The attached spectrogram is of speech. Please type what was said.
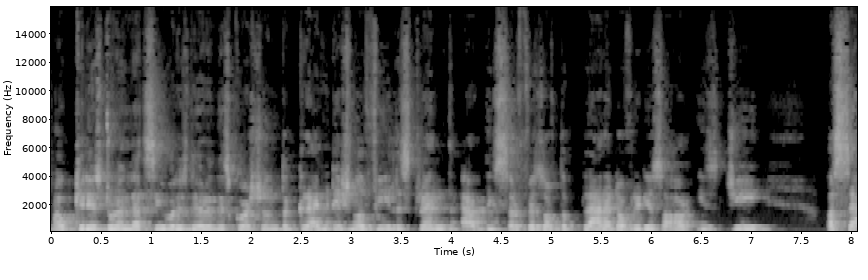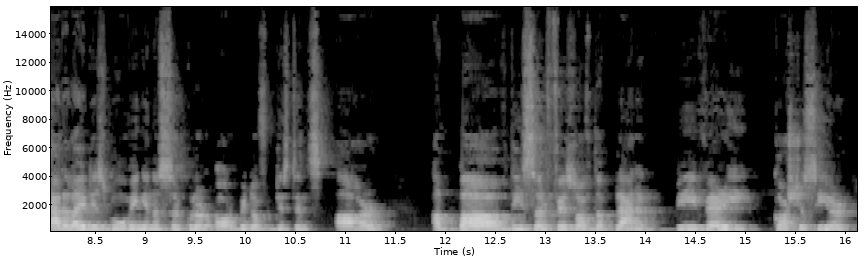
Okay, dear student, let's see what is there in this question. The gravitational field strength at the surface of the planet of radius r is g. A satellite is moving in a circular orbit of distance r above the surface of the planet. Be very cautious here.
